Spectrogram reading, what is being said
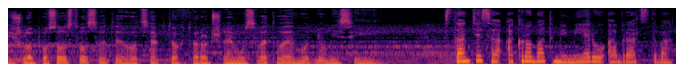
Vyšlo posolstvo svätého Otca k tohto ročnému Svetovému dňu misií. Staňte sa akrobatmi mieru a bratstva,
